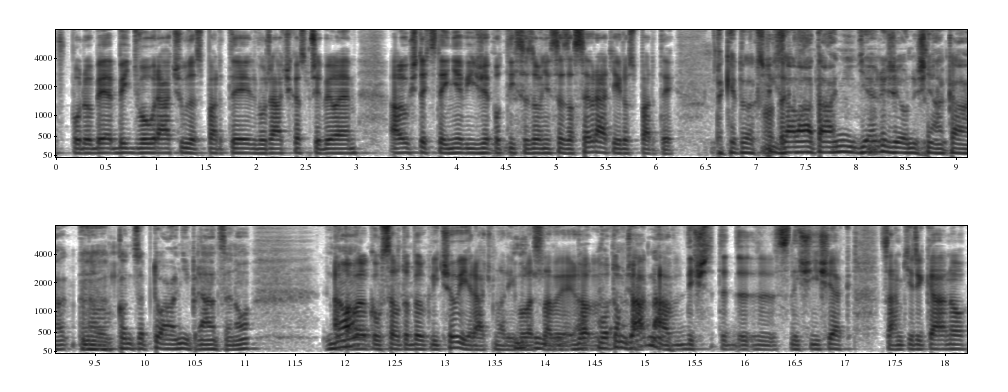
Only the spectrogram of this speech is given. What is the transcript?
v podobě být dvou hráčů ze Sparty, dvořáčka s Přibylem, ale už teď stejně ví, že po té sezóně se zase vrátí do Sparty. Tak je to tak spíš no, tak... zalátání děr, že on, než nějaká no. Eh, konceptuální práce, no. No, a Pavel Kousal to byl klíčový hráč Mladý Boleslavy. O, o tom žádná. A, a když te, te, slyšíš, jak sám ti říká, no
